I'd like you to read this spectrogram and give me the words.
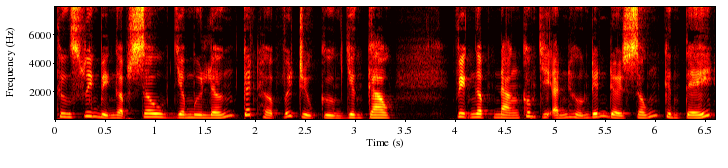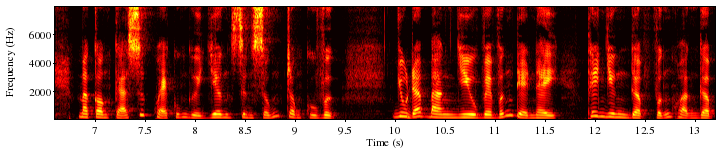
thường xuyên bị ngập sâu do mưa lớn kết hợp với triều cường dâng cao. Việc ngập nặng không chỉ ảnh hưởng đến đời sống kinh tế mà còn cả sức khỏe của người dân sinh sống trong khu vực. Dù đã bàn nhiều về vấn đề này, thế nhưng ngập vẫn hoàn ngập.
